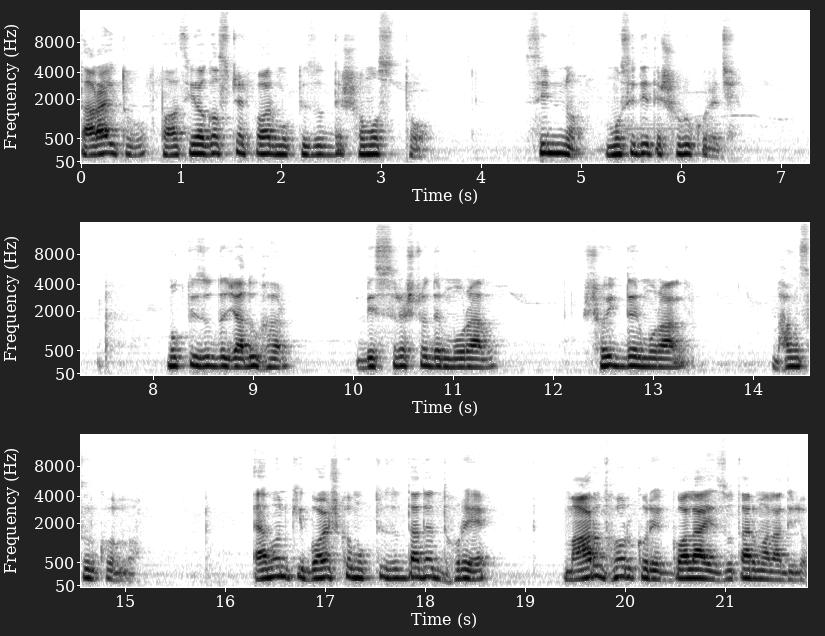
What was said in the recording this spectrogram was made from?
তারাই তো পাঁচই আগস্টের পর মুক্তিযুদ্ধের সমস্ত চিহ্ন মুছে দিতে শুরু করেছে। মুক্তিযুদ্ধ জাদুঘর বীরশ্রেষ্ঠদের মোরাল, শহীদদের মোরাল ভাঙচুর করল। এমনকি বয়স্ক মুক্তিযোদ্ধাদের ধরে মারধর করে গলায় জুতার মালা দিল।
